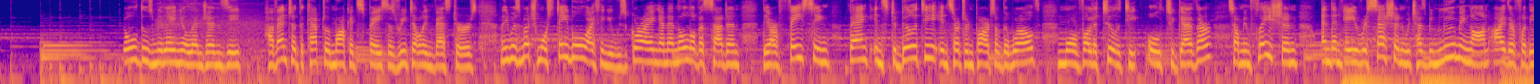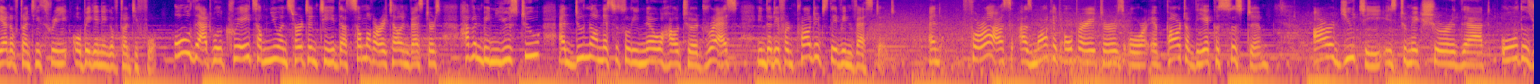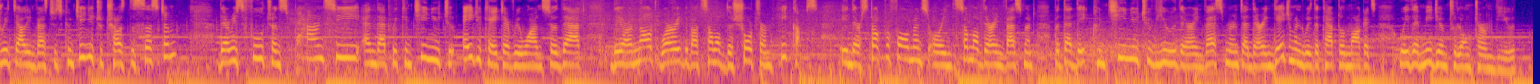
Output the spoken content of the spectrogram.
All those millennial and Gen Z have entered the capital market space as retail investors. And it was much more stable. I think it was growing. And then all of a sudden, they are facing bank instability in certain parts of the world, more volatility altogether, some inflation, and then a recession which has been looming on either for the end of 23 or beginning of 24. All that will create some new uncertainty that some of our retail investors haven't been used to and do not necessarily know how to address in the different projects they've invested. And for us, as market operators or a part of the ecosystem, our duty is to make sure that all those retail investors continue to trust the system, there is full transparency, and that we continue to educate everyone so that they are not worried about some of the short-term hiccups in their stock performance or in some of their investment, but that they continue to view their investment and their engagement with the capital markets with a medium to long-term view.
